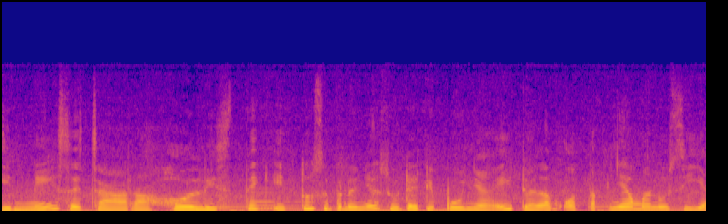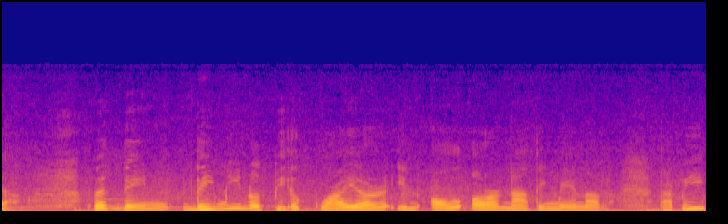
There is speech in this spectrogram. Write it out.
ini secara holistik itu sebenarnya sudah dipunyai dalam otaknya manusia. But they they may not be acquired in all or nothing manner. Tapi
